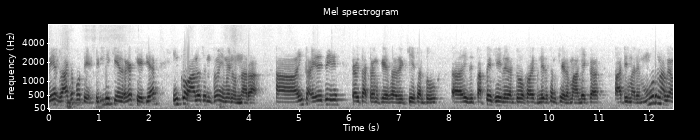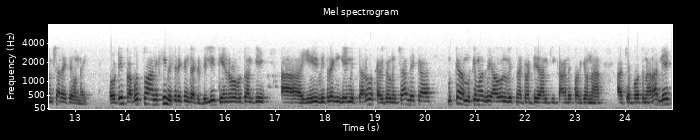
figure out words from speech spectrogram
బెయిల్ రాకపోతే ఢిల్లీ కేంద్రంగా కేటీఆర్ ఇంకో ఆలోచనతో ఏమైనా ఉన్నారా? ఇంకా ఏదైతే కవిత అక్రమ కేసు కేసు అంటూ ఇది తప్పే చేయలేదంటూ ఒకవైపు నిరసన చేయడమా లేక పార్టీ మరి మూడు నాలుగు అంశాలు అయితే ఉన్నాయి. ఒకటి ప్రభుత్వానికి వ్యతిరేకంగా ఢిల్లీ కేంద్ర ప్రభుత్వానికి ఆ ఈ వ్యతిరేకంగా ఏమి ఇస్తారు? కవిత గురించా లేక ముఖ్య ముఖ్యమంత్రి అవలంబిస్తున్నటువంటి దానికి కాంగ్రెస్ వారికి ఉన్న చెప్పబోతున్నారా? లేక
